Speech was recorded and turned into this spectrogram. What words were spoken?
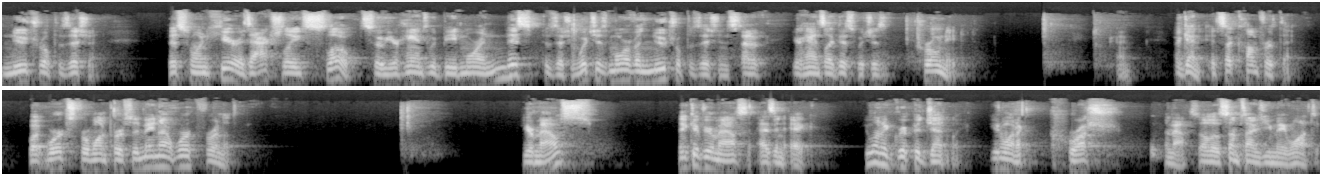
neutral position. This one here is actually sloped, so your hands would be more in this position, which is more of a neutral position instead of your hands like this, which is pronated. Okay? Again, it's a comfort thing. What works for one person may not work for another. Your mouse, think of your mouse as an egg. You want to grip it gently. You don't want to crush the mouse, although sometimes you may want to.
